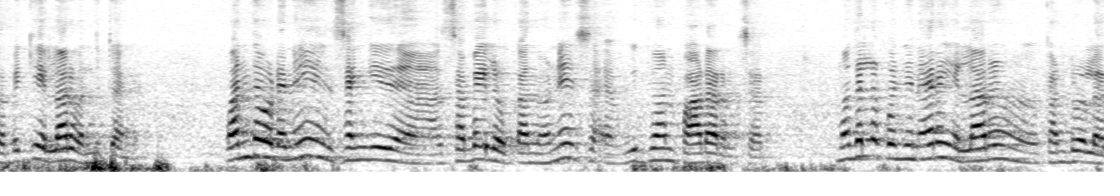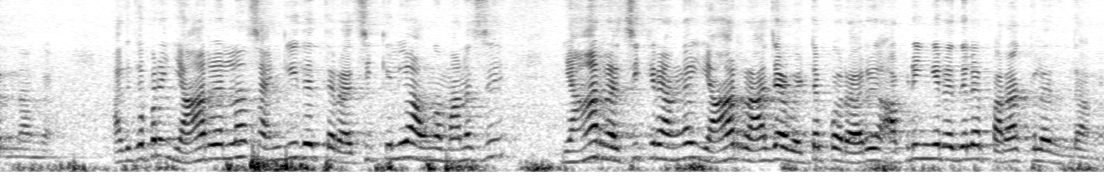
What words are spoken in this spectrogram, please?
சபைக்கு எல்லாரும் வந்துட்டாங்க. வந்த உடனே சங்கீத சபையில் உட்காந்தோடனே ச வித்வான் பாட ஆரம்பித்தார் முதல்ல கொஞ்ச நேரம் எல்லாரும் கண்ட்ரோலாக இருந்தாங்க. அதுக்கப்புறம் யாரெல்லாம் சங்கீதத்தை ரசிக்கலையோ அவங்க மனசு யார் ரசிக்கிறாங்க யார் ராஜா வெட்ட போகிறாரு அப்படிங்கிறதுல பராக்கில் இருந்தாங்க.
